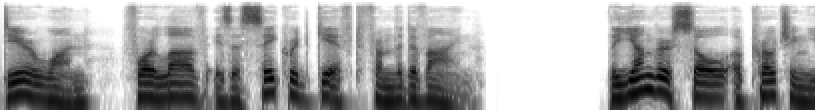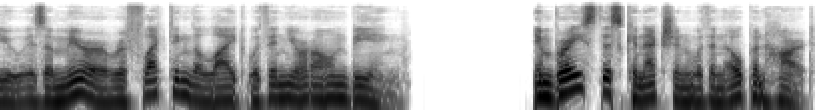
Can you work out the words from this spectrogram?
dear one, for love is a sacred gift from the divine. The younger soul approaching you is a mirror reflecting the light within your own being. Embrace this connection with an open heart,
